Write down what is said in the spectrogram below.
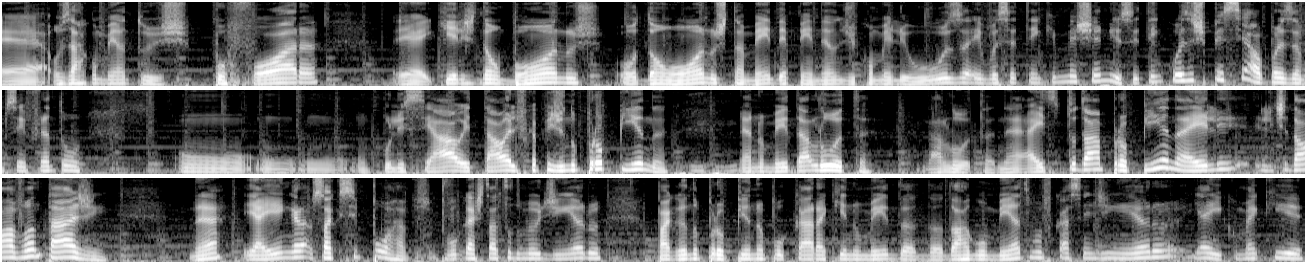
é, os argumentos por fora, é, que eles dão bônus, ou dão ônus também, dependendo de como ele usa, e você tem que mexer nisso. E tem coisa especial, por exemplo, você enfrenta um, um, um- um- policial e tal, ele fica pedindo propina, né, no meio da luta, da luta, né? Aí se tu dá uma propina, ele, ele te dá uma vantagem, né? E aí, é só que se, porra, vou gastar todo o meu dinheiro pagando propina pro cara aqui no meio do, do- do argumento, vou ficar sem dinheiro, e aí, como é que,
